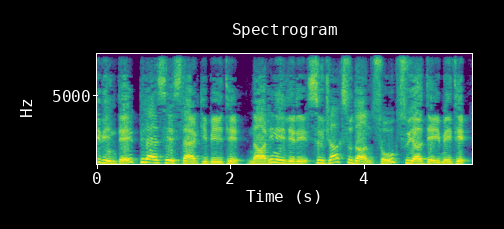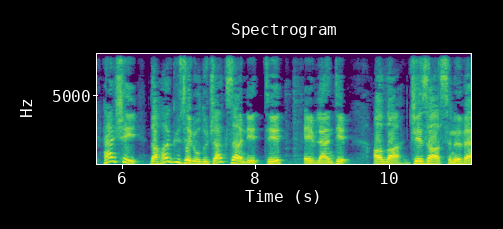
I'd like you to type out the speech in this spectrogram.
Evinde prensesler gibiydi. Narin elleri sıcak sudan soğuk suya değmedi. Her şey daha güzel olacak zannetti. Evlendi. Allah cezasını verdi.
